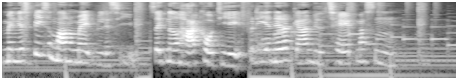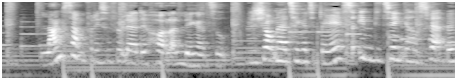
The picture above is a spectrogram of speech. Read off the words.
Men jeg spiser meget normalt, vil jeg sige. Så ikke noget hardcore diæt, fordi jeg netop gerne ville tabe mig sådan langsomt, fordi så føler jeg, at det holder længere tid. Men det er sjovt, når jeg tænker tilbage, så en af de ting, jeg havde svært ved,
